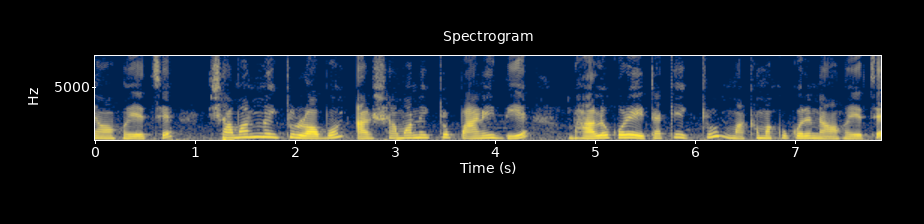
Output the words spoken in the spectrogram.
নেওয়া হয়েছে। সামান্য একটু লবণ আর সামান্য একটু পানি দিয়ে ভালো করে এটাকে একটু মাখামাখো করে নেওয়া হয়েছে।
